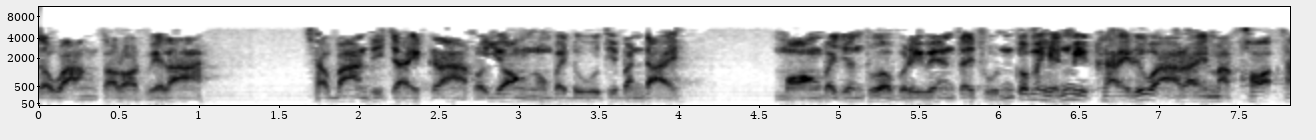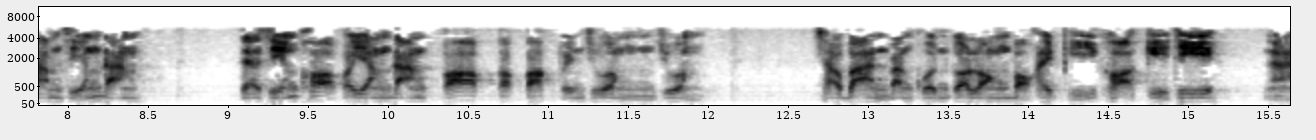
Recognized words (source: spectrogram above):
สว่างตลอดเวลา ชาวบ้านที่ใจกล้าก็ย่องลงไปดูที่บันได มองไปจนทั่วบริเวณใต้ถุนก็ไม่เห็นมีใครหรือว่าอะไรมาเคาะทำเสียงดัง แต่เสียงเคาะก็ยังดังก๊อกก๊อกก๊อกเป็นช่วงช่วง ชาวบ้านบางคนก็ลองบอกให้ผีเคาะกี่ทีนะ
